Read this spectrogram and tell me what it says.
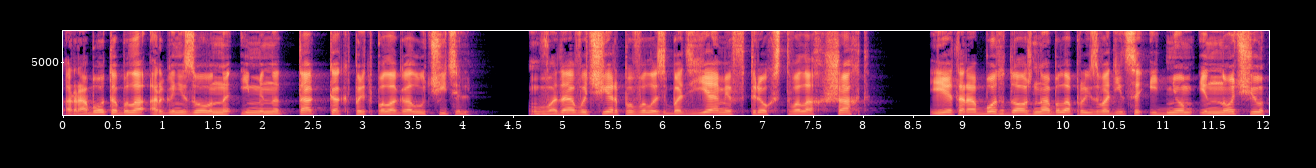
Работа была организована именно так, как предполагал учитель. Вода вычерпывалась бадьями в трех стволах шахт, и эта работа должна была производиться и днем, и ночью,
